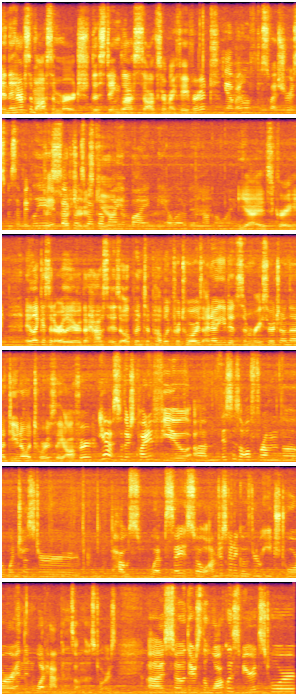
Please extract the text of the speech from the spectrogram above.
and they have some awesome merch. The stained glass socks are my favorite. Yep, I love the sweatshirt specifically. The if that sweatshirt goes is back up, cute. I am buying the hell out of it. Not gonna lie. Yeah, it's great. And like I said earlier, the house is open to public for tours. I know you did some research on that. Do you know what tours they offer? Yeah, so there's quite a few. Um, this is all from the Winchester House website, so I'm just going to go through each tour and then what happens on those tours. Uh, so there's the Walk with Spirits tour.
